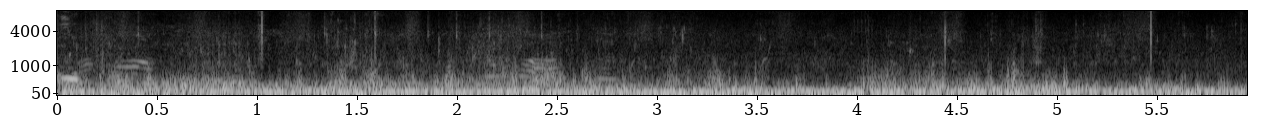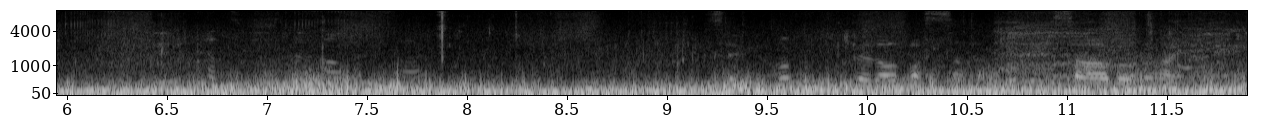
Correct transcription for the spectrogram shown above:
Tamam. Yok artık. Katıştı, altta. Sevgilim bassana. Sağa doğru aynen.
